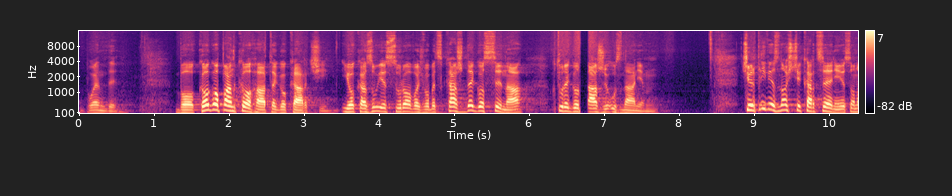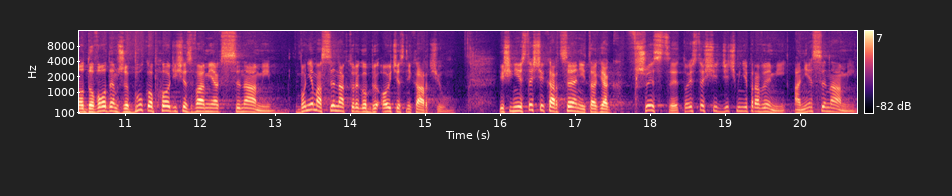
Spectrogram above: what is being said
Błędy. Bo kogo Pan kocha, tego karci i okazuje surowość wobec każdego syna, którego darzy uznaniem. Cierpliwie znoście karcenie, jest ono dowodem, że Bóg obchodzi się z wami jak z synami. Bo nie ma syna, którego by ojciec nie karcił. Jeśli nie jesteście karceni tak jak wszyscy, to jesteście dziećmi nieprawymi, a nie synami.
